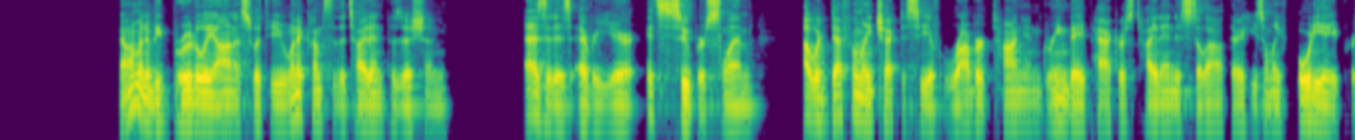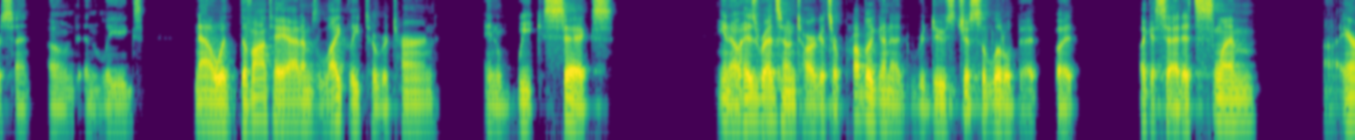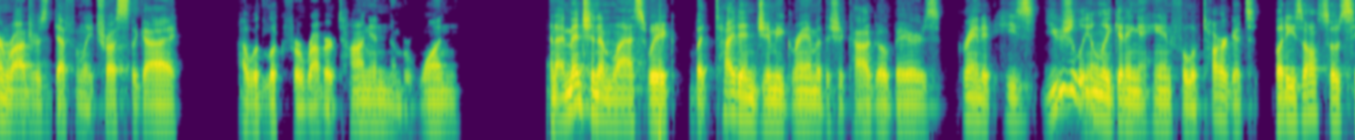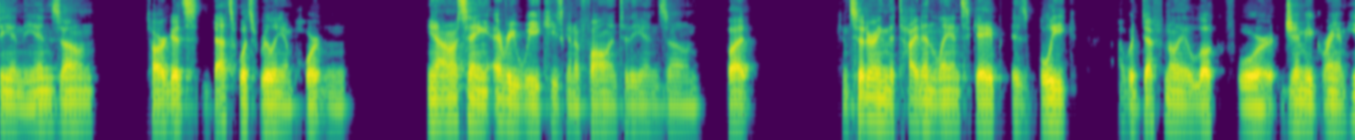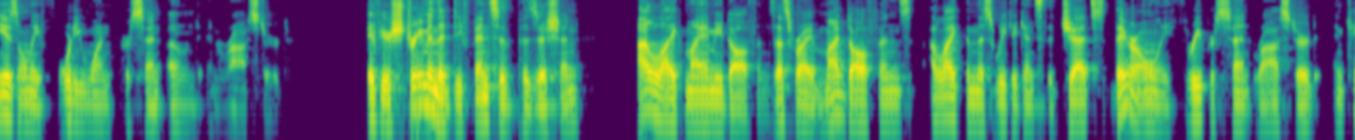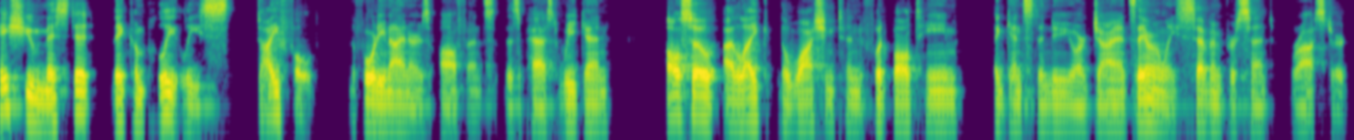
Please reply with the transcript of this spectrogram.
Now, I'm going to be brutally honest with you. When it comes to the tight end position, as it is every year, it's super slim. I would definitely check to see if Robert Tonyan, Green Bay Packers tight end, is still out there. He's only 48% owned in leagues. Now, with Davante Adams likely to return in week six, you know, his red zone targets are probably going to reduce just a little bit. But like I said, it's slim. Uh, Aaron Rodgers definitely trusts the guy. I would look for Robert Tonyan, number one. And I mentioned him last week, but tight end Jimmy Graham of the Chicago Bears, granted, he's usually only getting a handful of targets, but he's also seeing the end zone targets. That's what's really important. You know, I'm not saying every week he's going to fall into the end zone, but considering the tight end landscape is bleak, I would definitely look for Jimmy Graham. He is only 41% owned and rostered. If you're streaming the defensive position, I like Miami Dolphins. That's right. My Dolphins, I like them this week against the Jets. They are only 3% rostered. In case you missed it, they completely stifled the 49ers offense this past weekend. Also, I like the Washington football team against the New York Giants. They are only 7% rostered.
